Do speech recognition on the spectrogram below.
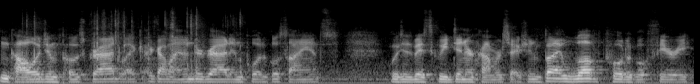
in college and post-grad. Like I got my undergrad in political science, which is basically dinner conversation, but I loved political theory.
